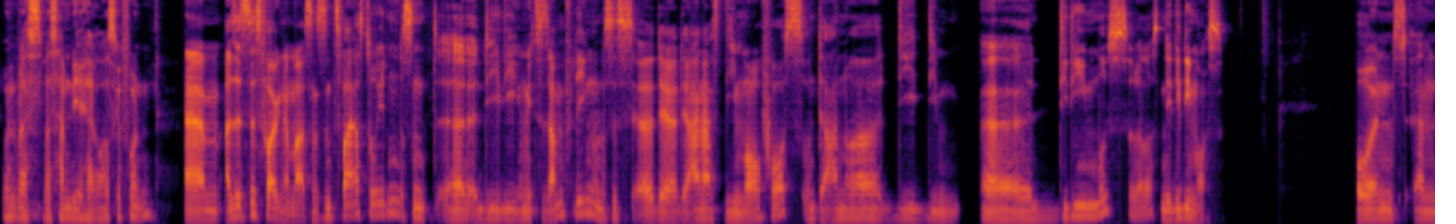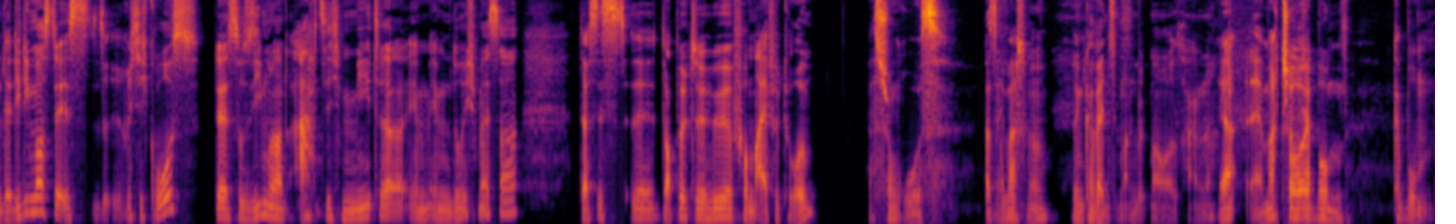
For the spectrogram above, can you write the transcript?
Und was, was haben die herausgefunden? Ähm, also es ist folgendermaßen, es sind zwei Asteroiden, das sind äh, die, die irgendwie zusammenfliegen und das ist, äh, der, der eine heißt Dimorphos und der andere die, die, äh, Didymos oder was? Nee, Didymos. Und ähm, der Didymos, der ist richtig groß, der ist so 780 Meter im, im Durchmesser. Das ist äh, doppelte Höhe vom Eiffelturm. Das ist schon groß. Das ist Der groß, ne? So ein Kavenzmann, würde man auch sagen, ne? Ja, er macht schon Und- Kabum. Kabum.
